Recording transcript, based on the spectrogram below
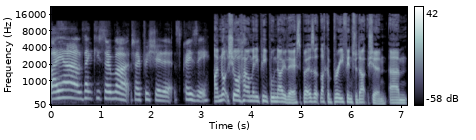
I am. Thank you so much. I appreciate it. It's crazy. I'm not sure how many people know this, but as a, like a brief introduction, um,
